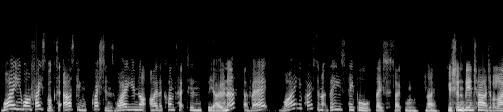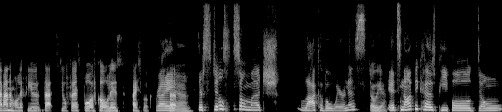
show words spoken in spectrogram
why are you on Facebook to asking questions? Why are you not either contacting the owner, a vet? Why are you posting like these people? They just like, mm, no, you shouldn't be in charge of a live animal if you that's your first port of call is Facebook. Right. Yeah. There's still so much lack of awareness. Oh yeah. It's not because people don't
